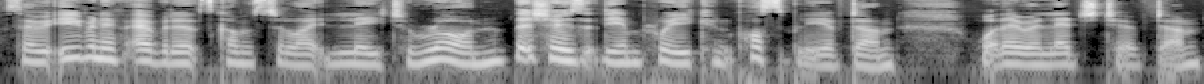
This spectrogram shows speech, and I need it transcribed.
So even if evidence comes to light later on that shows that the employee couldn't possibly have done what they were alleged to have done,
